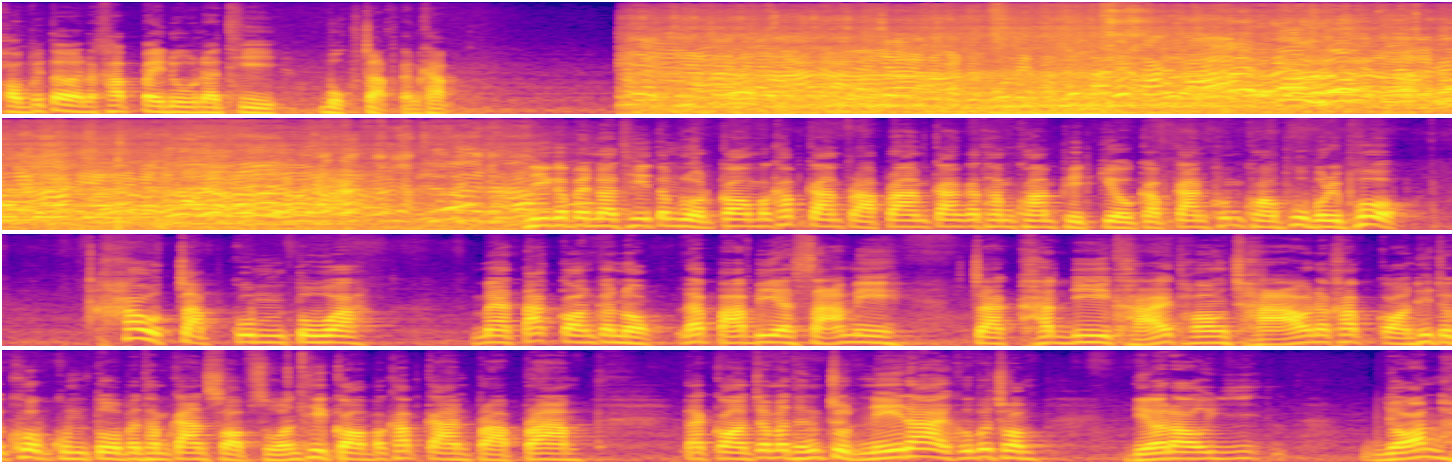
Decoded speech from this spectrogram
คอมพิวเตอร์นะครับ ไปดูนาทีบุกจับกันครับนี่ก็เป็นนาทีตำรวจกองบังคับการปราบปรามการกระทำความผิดเกี่ยวกับการคุ้มครองผู้บริโภค เข้าจับกลุ่มตัว แม่ตั๊กกรกนก และป๋าเบียร์สามีจากคดีขายทองเฉานะครับ ก่อนที่จะควบคุมตัวไปทำการสอบสวนที่กองบังคับการปราบปราม แต่ก่อนจะมาถึงจุดนี้ได้คุณผู้ชม เดี๋ยวเราย้อนไท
